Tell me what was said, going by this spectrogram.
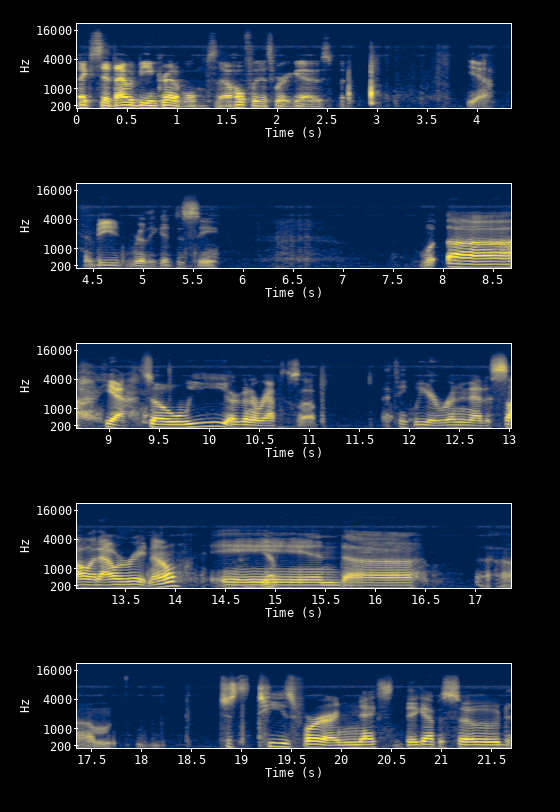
like I said, that would be incredible. So hopefully that's where it goes. But Yeah, it'd be really good to see. What? Uh, yeah. So we are gonna wrap this up. I think we are running at a solid hour right now, and uh, um, just a tease for our next big episode.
